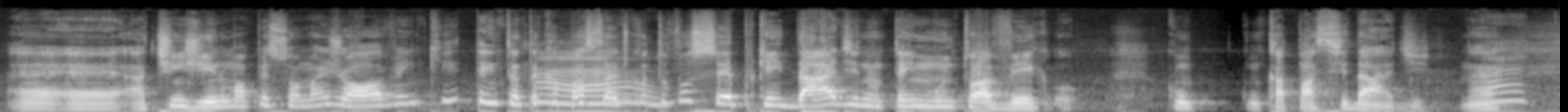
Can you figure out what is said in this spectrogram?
é, é, atingindo uma pessoa mais jovem que tem tanta capacidade ah. quanto você. Porque idade não tem muito a ver com, com capacidade, né? É.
